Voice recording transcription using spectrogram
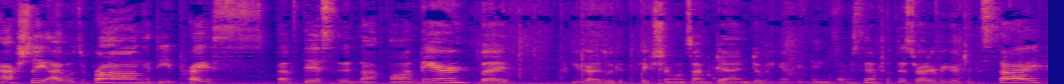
actually, I was wrong. The price of this is not on there, but you guys will get the picture once I'm done doing everything. So I'm just gonna put this right over here to the side.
